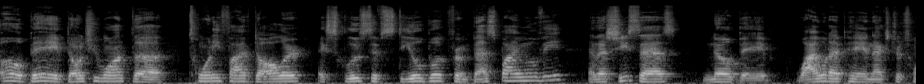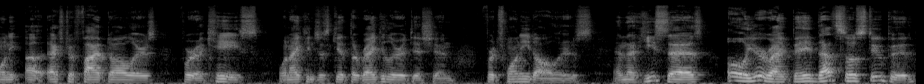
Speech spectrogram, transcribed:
"Oh, babe, don't you want the twenty-five dollar exclusive steelbook from Best Buy movie?" And then she says, "No, babe. Why would I pay an extra twenty uh, extra five dollars for a case when I can just get the regular edition for twenty dollars?" And then he says, "Oh, you're right, babe. That's so stupid."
